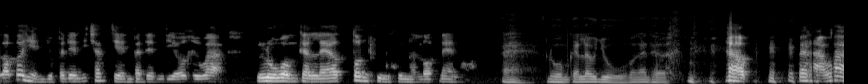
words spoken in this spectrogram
เราก็เห็นอยู่ประเด็นที่ชัดเจนประเด็นเดียวก็คือว่า รวมกันแล้วต้นทุนคุณน่ะลดแน่นอนอ่ารวมกันเราอยู่เหมือนกันเถอะครับแต่ถามว่า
